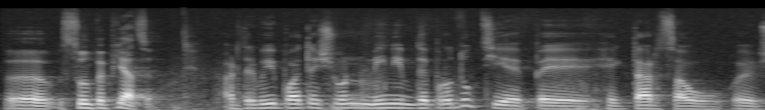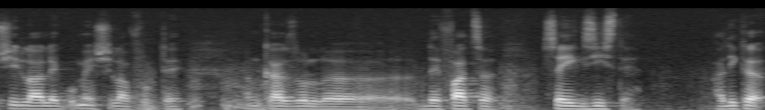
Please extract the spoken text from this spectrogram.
uh, sunt pe piață. Ar trebui poate și un minim de producție pe hectar sau uh, și la legume și la fructe în cazul uh, de față să existe. Adică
